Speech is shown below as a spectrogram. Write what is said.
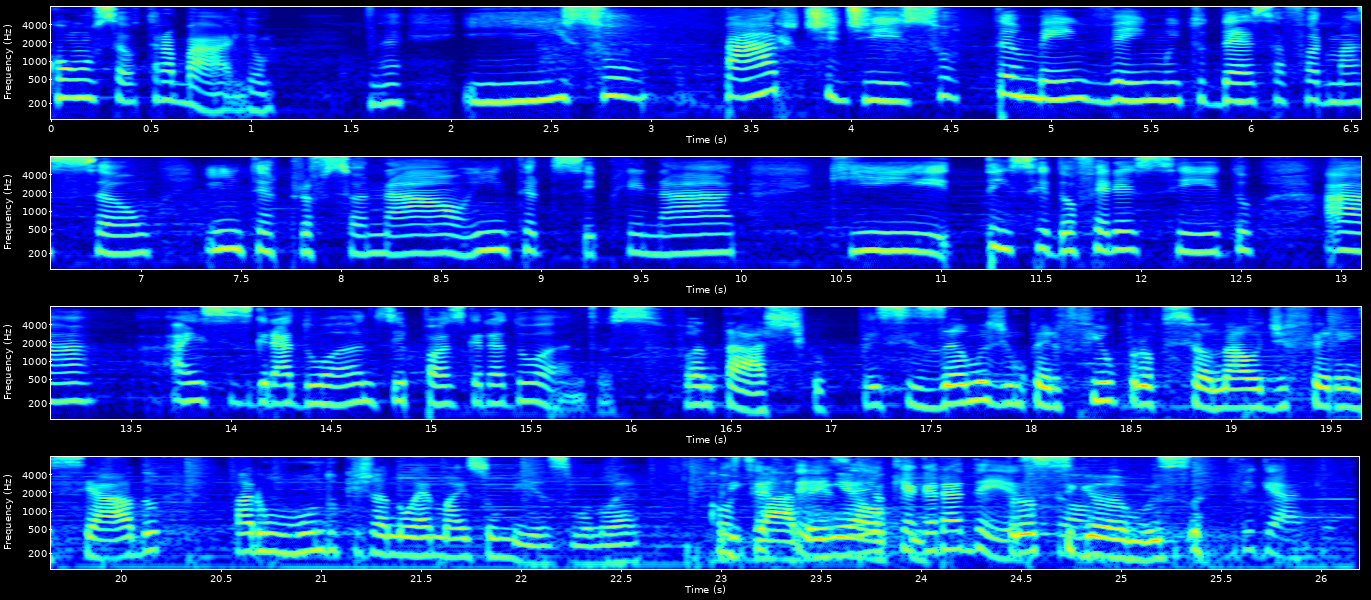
com o seu trabalho. Né? E isso, parte disso também vem muito dessa formação interprofissional, interdisciplinar, que tem sido oferecido a a esses graduandos e pós-graduandos. Fantástico. Precisamos de um perfil profissional diferenciado para um mundo que já não é mais o mesmo, não é? Com Obrigada, certeza, hein, eu que agradeço. Prossigamos. Obrigada.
